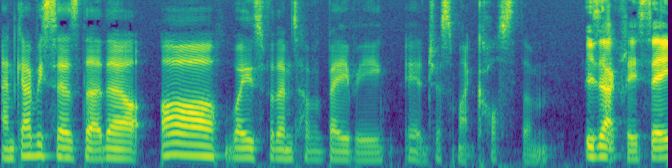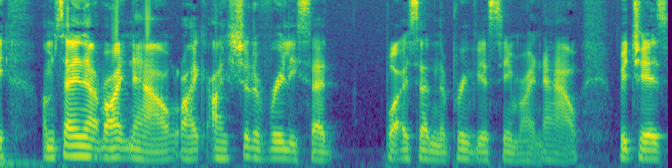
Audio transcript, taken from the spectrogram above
and Gabby says that there are ways for them to have a baby, it just might cost them. Exactly. See, I'm saying that right now. Like, I should have really said what I said in the previous scene right now, which is,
